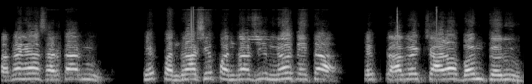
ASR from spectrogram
आता या सरकारने हे पंधराशे पंधराशे न देता हे प्रायव्हेट शाळा बंद करून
